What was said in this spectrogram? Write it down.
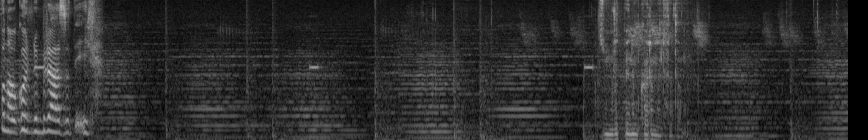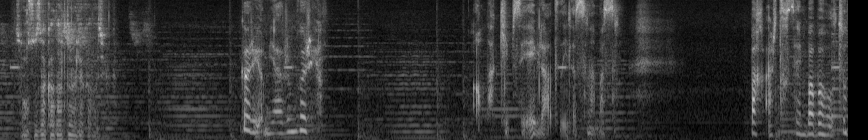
buna gönlüm razı değil. Zümrüt benim karım Elfet Hanım. Sonsuza kadar da öyle kalacak. Görüyorum yavrum, görüyorum. Allah kimseyi evladıyla sınamasın. Bak artık sen baba oldun.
